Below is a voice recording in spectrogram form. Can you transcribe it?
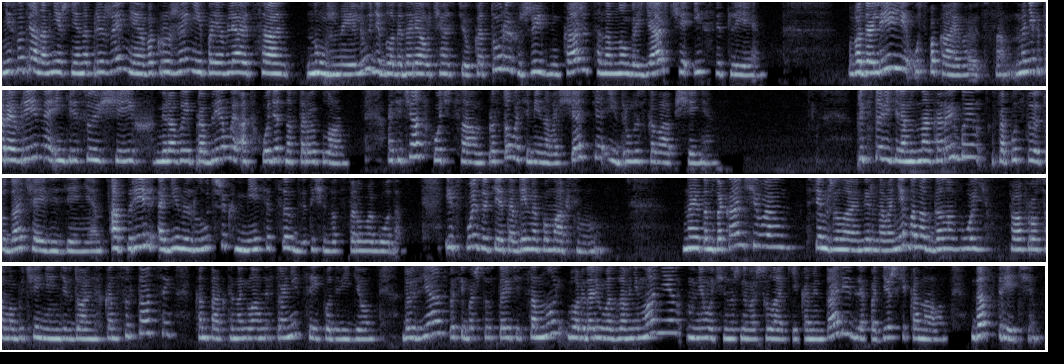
Несмотря на внешнее напряжение, в окружении появляются нужные люди, благодаря участию которых жизнь кажется намного ярче и светлее. Водолеи успокаиваются. На некоторое время интересующие их мировые проблемы отходят на второй план. А сейчас хочется простого семейного счастья и дружеского общения. Представителям знака рыбы сопутствует удача и везение. Апрель – один из лучших месяцев 2022 года. Используйте это время по максимуму. На этом заканчиваю. Всем желаю мирного неба над головой. По вопросам обучения индивидуальных консультаций, контакты на главной странице и под видео. Друзья, спасибо, что остаетесь со мной. Благодарю вас за внимание. Мне очень нужны ваши лайки и комментарии для поддержки канала. До встречи!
